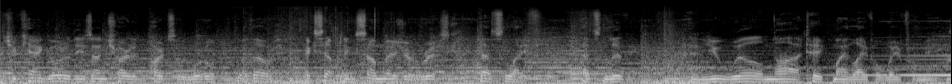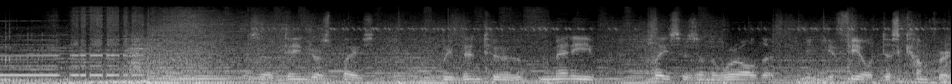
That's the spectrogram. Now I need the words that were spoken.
But you can't go to these uncharted parts of the world without accepting some measure of risk. That's life. That's living. And you will not take my life away from me. This is a dangerous place. We've been to many places in the world that you feel discomfort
